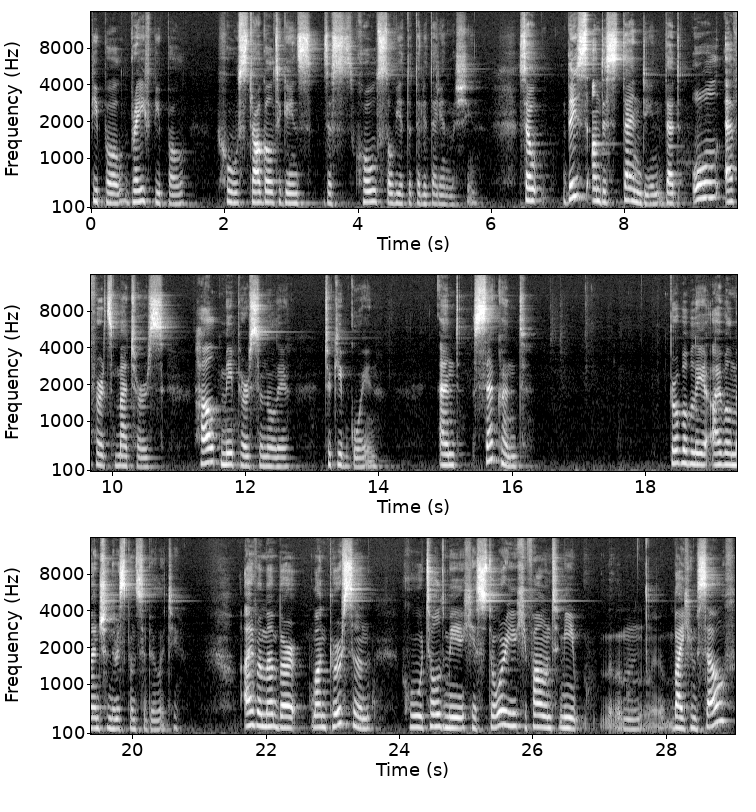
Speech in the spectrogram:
people, brave people, who struggled against this whole Soviet totalitarian machine. So this understanding that all efforts matters helped me personally to keep going. And second, probably I will mention responsibility. I remember one person who told me his story. He found me um, by himself.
